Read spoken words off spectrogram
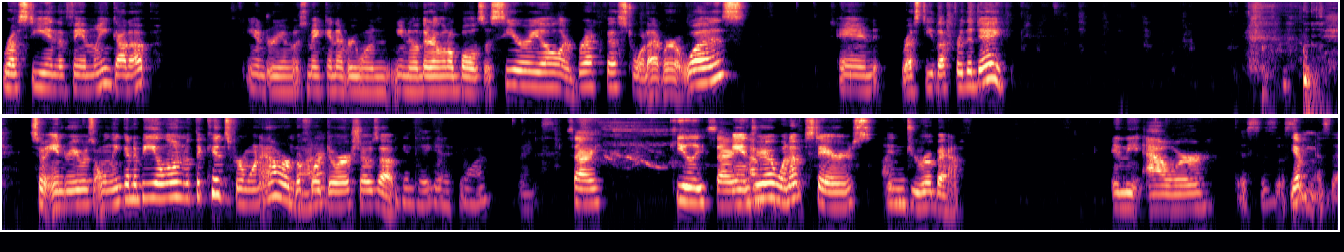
Rusty and the family got up. Andrea was making everyone, you know, their little bowls of cereal or breakfast, whatever it was. And Rusty left for the day. so Andrea was only going to be alone with the kids for one hour You before? Dora shows up. You can take it if you want. Thanks. Sorry, Keely. Sorry, I'm- Andrea went upstairs and drew a bath. In the hour This is the Yep. same as that.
